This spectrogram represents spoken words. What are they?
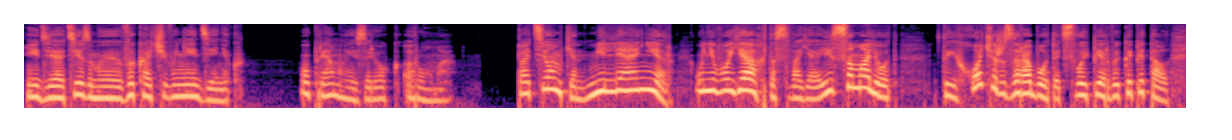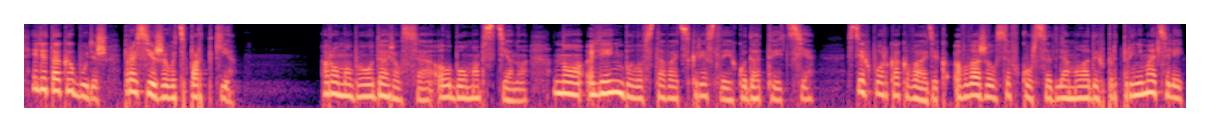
«Идиотизм и выкачивание денег», — упрямо изрек Рома. Потёмкин — миллионер, у него яхта своя и самолет. Ты хочешь заработать свой первый капитал или так и будешь просиживать портки?» Рома бы ударился лбом об стену, но лень было вставать с кресла и куда-то идти. С тех пор, как Вадик вложился в курсы для молодых предпринимателей,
